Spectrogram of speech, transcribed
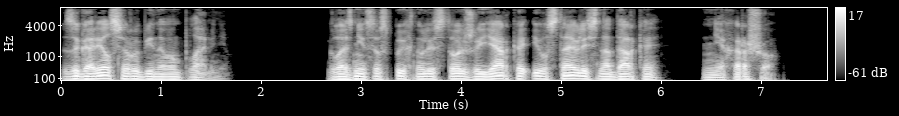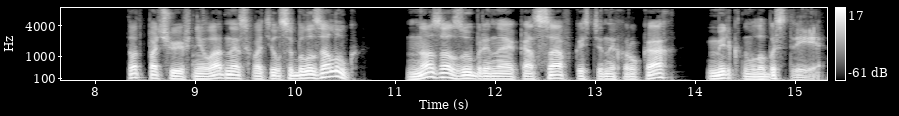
загорелся рубиновым пламенем. Глазницы вспыхнули столь же ярко и уставились на Дарка нехорошо. Тот, почуяв неладное, схватился было за лук, но зазубренная коса в костяных руках мелькнула быстрее.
